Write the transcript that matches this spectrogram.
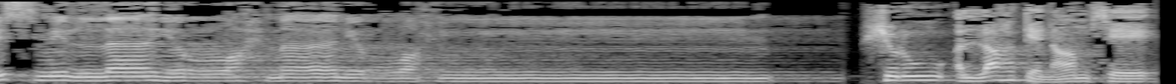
بسم اللہ الرحمن الرحیم۔ شروع اللہ کے نام سے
